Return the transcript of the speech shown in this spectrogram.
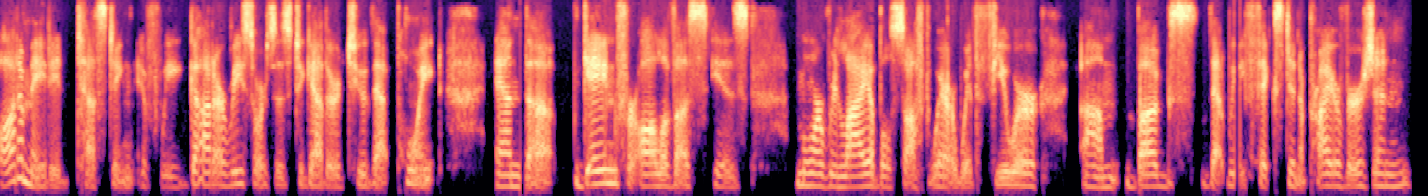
automated testing if we got our resources together to that point. And the gain for all of us is more reliable software with fewer um, bugs that we fixed in a prior version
